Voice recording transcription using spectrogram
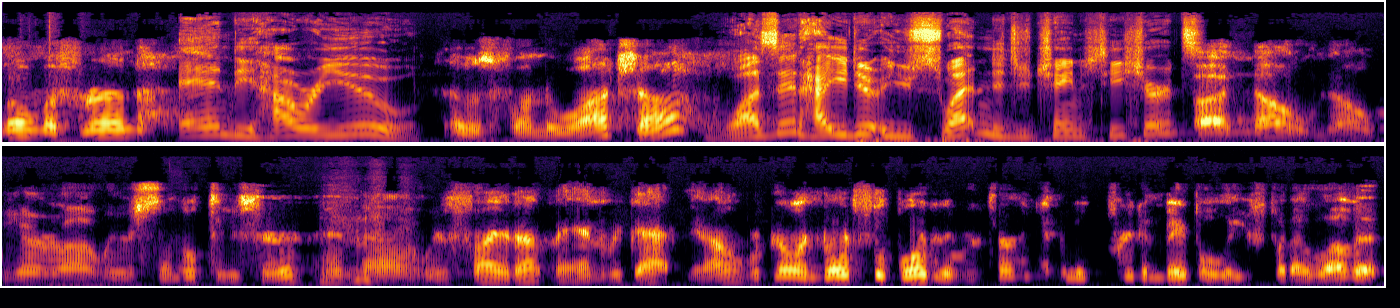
Hello, my friend. Andy, how are you? That was fun to watch, huh? Was it? How you doing? Are you sweating? Did you change t-shirts? Uh, no, no. We are uh, we are single t-shirt, and uh, we're fired up, man. We got you know we're going north of the border. We're turning into a freaking maple leaf, but I love it.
